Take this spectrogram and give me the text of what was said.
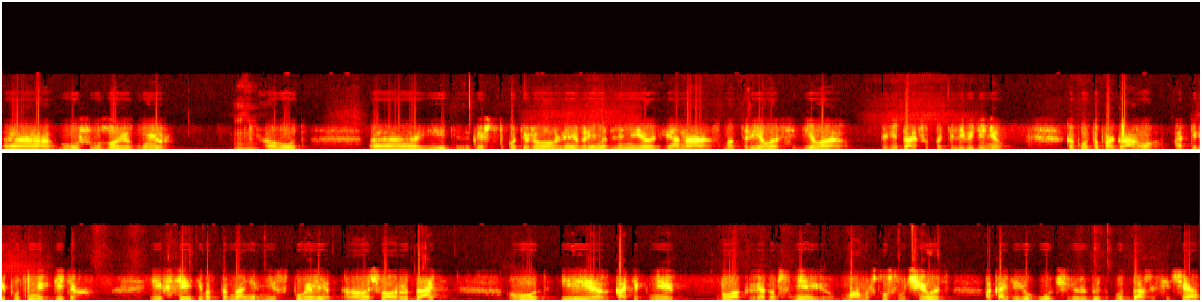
э, муж у Зои умер, а вот. Э, и, конечно, такое тяжелое вре- время для нее. И она смотрела, сидела передачу по телевидению, какую-то программу о перепутанных детях. И все эти воспоминания в ней всплыли, она начала рыдать. Вот. И Катя к ней была рядом с ней, мама, что случилось? А Катя ее очень любит. Вот даже сейчас,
